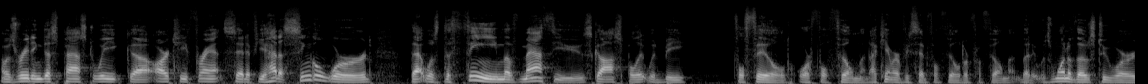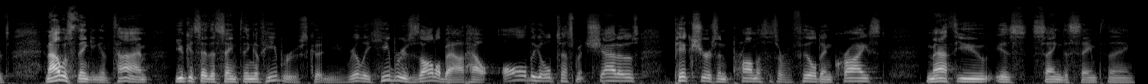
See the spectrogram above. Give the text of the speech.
I was reading this past week, uh, R.T. France said if you had a single word that was the theme of Matthew's gospel, it would be fulfilled or fulfillment. I can't remember if he said fulfilled or fulfillment, but it was one of those two words. And I was thinking at the time, you could say the same thing of Hebrews, couldn't you? Really, Hebrews is all about how all the Old Testament shadows, pictures, and promises are fulfilled in Christ. Matthew is saying the same thing.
